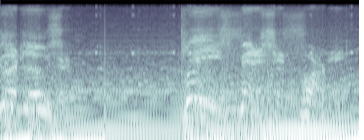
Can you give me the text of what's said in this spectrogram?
Good loser. Please finish it for me.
